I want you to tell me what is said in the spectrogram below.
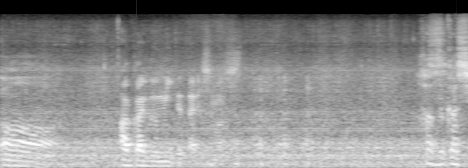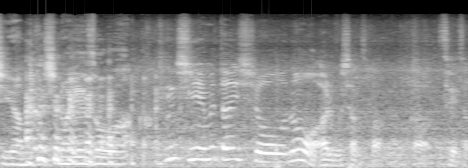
あアーカイブ見てたりしました恥ずかしいわ昔の映像は。あ CM 大賞のあれもしたんですか？なんか制作。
